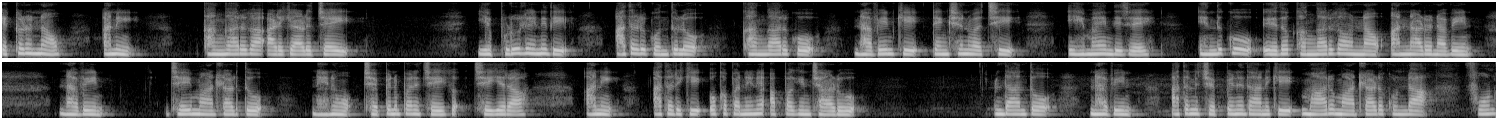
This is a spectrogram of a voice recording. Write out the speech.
ఎక్కడున్నావు? అని కంగారుగా అడిగాడు జై. ఎప్పుడూ లేనిది. అతడి గొంతులో కంగారుకు నవీన్కి టెన్షన్ వచ్చి ఏమైంది జై ఎందుకు ఏదో కంగారుగా ఉన్నావు? అన్నాడు నవీన్. నవీన్ జై మాట్లాడుతూ నేను చెప్పిన పని చేయ చెయ్యరా? అని అతడికి ఒక పనిని అప్పగించాడు. దాంతో నవీన్ అతను చెప్పిన దానికి మారు మాట్లాడకుండా ఫోన్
